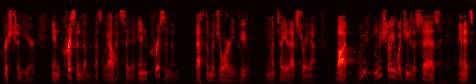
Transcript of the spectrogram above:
Christian here. In Christendom, that's the way I like to say that. In Christendom, that's the majority view. I'm going to tell you that straight out. But let me let me show you what Jesus says, and it's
